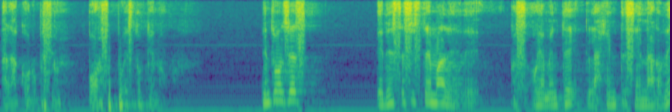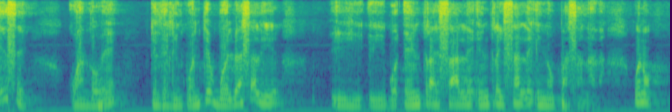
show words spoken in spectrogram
a la corrupción. Por supuesto que no. Entonces, en este sistema de pues obviamente la gente se enardece cuando ve que el delincuente vuelve a salir y, entra y sale, entra y sale y no pasa nada. Bueno,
